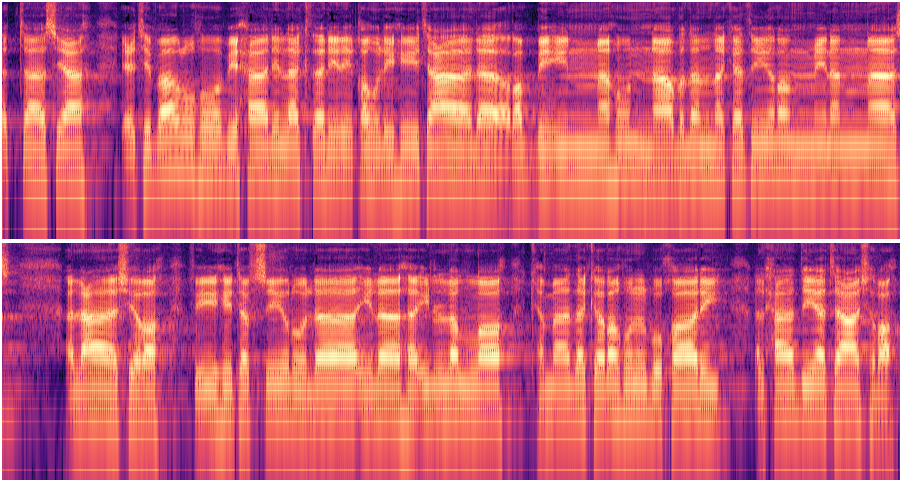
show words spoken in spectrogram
التاسعة اعتباره بحال الأكثر لقوله تعالى رب إنهن أضللن كثيرا من الناس العاشرة فيه تفسير لا إله إلا الله كما ذكره البخاري. الحادية عشرة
